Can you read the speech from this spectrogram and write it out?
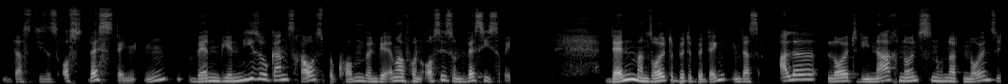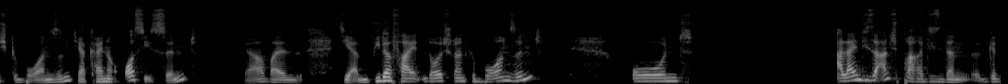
dass dieses Ost-West-Denken werden wir nie so ganz rausbekommen, wenn wir immer von Ossis und Wessis reden. Denn man sollte bitte bedenken, dass alle Leute, die nach 1990 geboren sind, ja keine Ossis sind, ja, weil sie im wiedervereinten Deutschland geboren sind. Und allein diese Ansprache, die sie dann äh, ge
